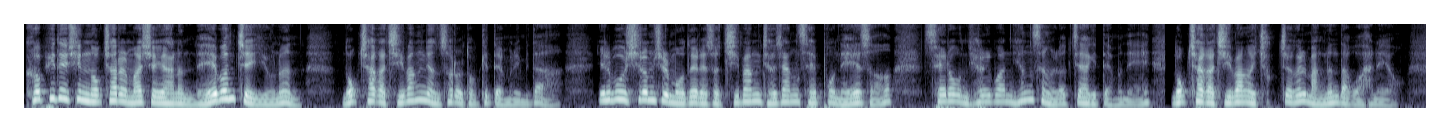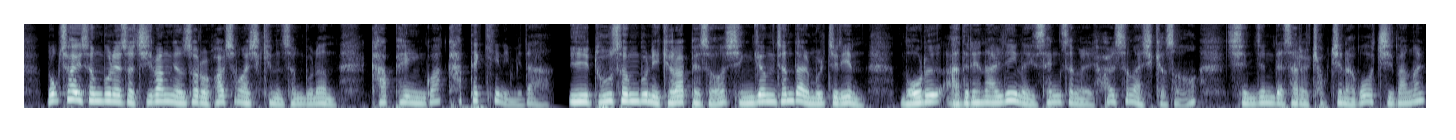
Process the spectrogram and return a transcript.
커피 대신 녹차를 마셔야 하는 네 번째 이유는 녹차가 지방 연소를 돕기 때문입니다. 일부 실험실 모델에서 지방 저장 세포 내에서 새로운 혈관 형성을 억제하기 때문에 녹차가 지방의 축적을 막는다고 하네요. 녹차의 성분에서 지방 연소를 활성화시키는 성분은 카페인과 카테킨입니다. 이 두 성분이 결합해서 신경 전달 물질인 노르아드레날린의 생성을 활성화시켜서 신진대사를 촉진하고 지방을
